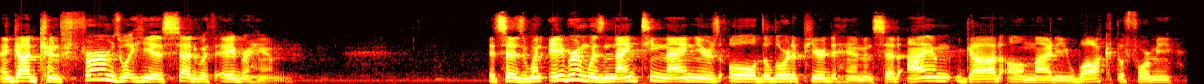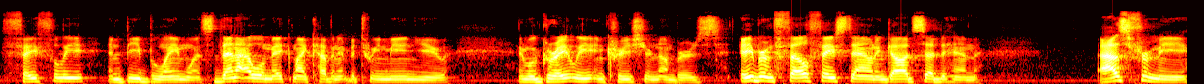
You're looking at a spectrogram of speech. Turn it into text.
and God confirms what he has said with Abraham. It says, When Abram was 99 years old, the Lord appeared to him and said, I am God Almighty. Walk before me faithfully and be blameless. Then I will make my covenant between me and you and will greatly increase your numbers. Abram fell face down, and God said to him, As for me,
